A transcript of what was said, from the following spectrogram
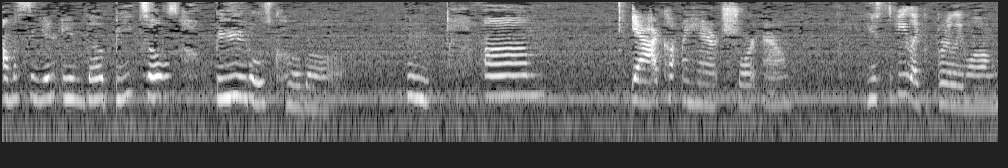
I'm singing in the Beatles, Beatles cover. Hmm. um, yeah, I cut my hair short now. Used to be like really long.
